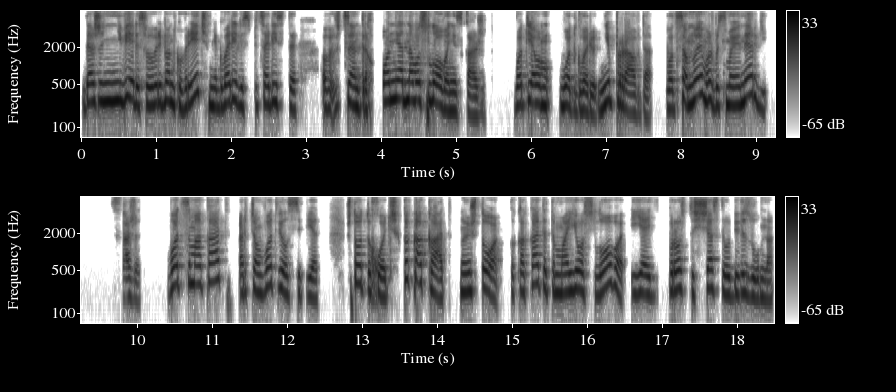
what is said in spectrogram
Даже не веря своего ребенка в речь, мне говорили специалисты в центрах, он ни одного слова не скажет. Вот я вам вот говорю, неправда. Вот со мной, может быть, с моей энергией скажет. Вот самокат, Артем, вот велосипед. Что ты хочешь? Какакат. Ну и что? Какакат – это мое слово, и я просто счастлива безумно.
